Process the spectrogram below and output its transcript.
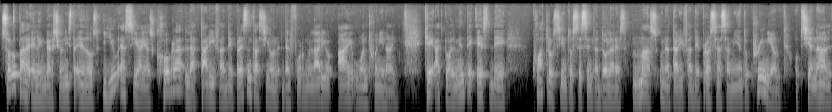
Solo para el inversionista E2, USCIS cobra la tarifa de presentación del formulario I-129, que actualmente es de 460 dólares más una tarifa de procesamiento premium opcional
